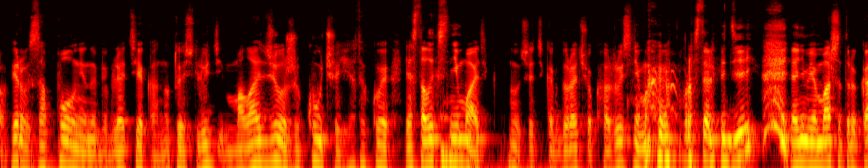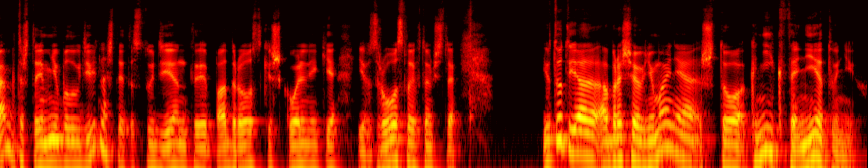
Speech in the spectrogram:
во-первых, заполнена библиотека, ну, то есть люди, молодежи куча, я такой, я стал их снимать, ну, знаете, как дурачок, хожу и снимаю просто людей, и они мне машут руками, потому что мне было удивительно, что это студенты, подростки, школьники, и взрослые в том числе. И тут я обращаю внимание, что книг-то нет у них.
